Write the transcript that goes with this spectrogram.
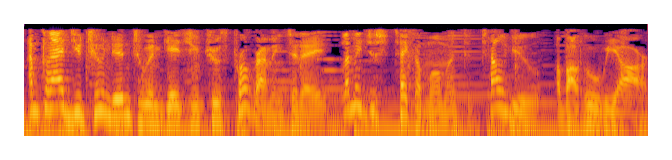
I'm glad you tuned in to Engaging Truth programming today. Let me just take a moment to tell you about who we are.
